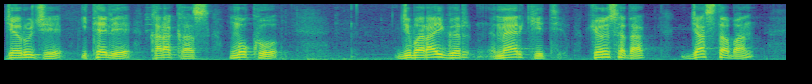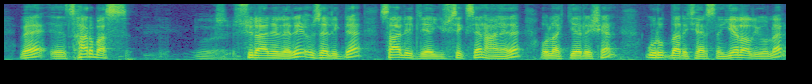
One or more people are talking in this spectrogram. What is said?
Ceruci, İteli, Karakas, Moku, Cibaraygır, Merkit, Könsadak, Castaban ve e, Sarbas sülaleleri özellikle Salihli'ye 180 hanede olarak yerleşen gruplar içerisinde yer alıyorlar.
